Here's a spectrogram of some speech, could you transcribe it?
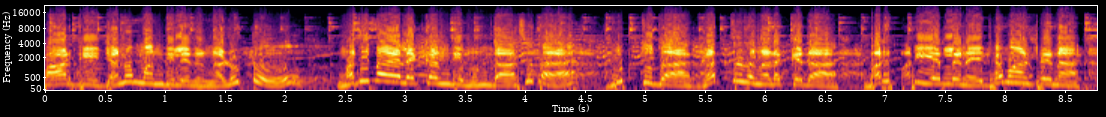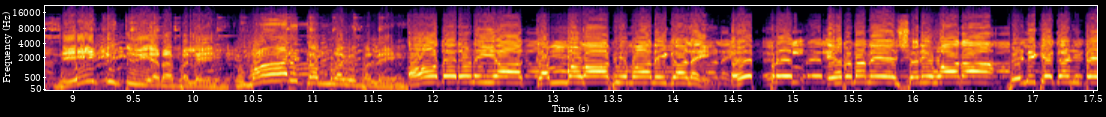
ಪಾರ್ದಿ ಜನಮಂದಿಲಿನ ನಡುಟು ಮದಿಮಯ ಕಂದಿ ಮುಂದಾಸುದ ಹುತ್ತುದ, ಗತ್ತದ ನಡಕೆದ, ಬರ್ಪಿ ಎರ್ಲಿನ ಯಜಮಾನ್ರಿನ ದೇಕಿತುಯರ ಬಲೆ, ಉಬಾರ ಕಂಬಳಗ ಬಲೆ. ಆದರಣೀಯ ಕಂಬಳಾಭಿಮಾನಿಗಳೇ, ಏಪ್ರಿಲ್ ಎರಡನೇ ಶನಿವಾರ ಬೆಳಿಗ್ಗೆ ಗಂಟೆ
